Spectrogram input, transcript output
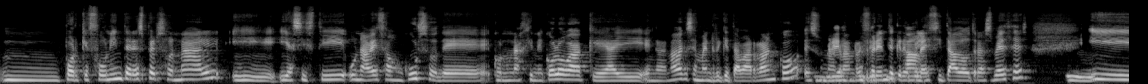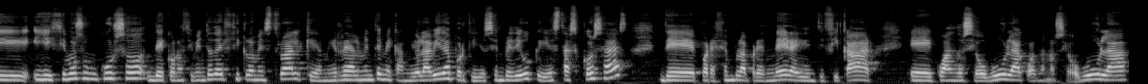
mm, porque fue un interés personal y, asistí una vez a un curso de, con una ginecóloga que hay en Granada que se llama Enriqueta Barranco, es una gran referente, creo que la he citado otras veces, y, hicimos un curso de conocimiento del ciclo menstrual que a mí realmente me cambió la vida porque yo siempre digo que estas cosas de, por ejemplo, aprender a identificar eh, cuándo se ovula, cuándo no se ovula,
